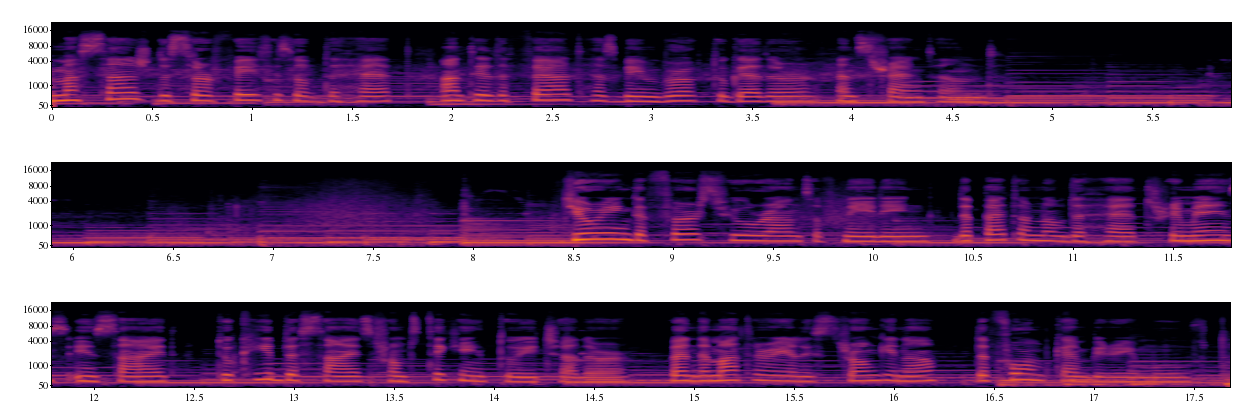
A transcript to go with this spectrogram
I massage the surfaces of the head until the felt has been worked together and strengthened. During the first few rounds of kneading, the pattern of the head remains inside to keep the sides from sticking to each other. When the material is strong enough, the form can be removed.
